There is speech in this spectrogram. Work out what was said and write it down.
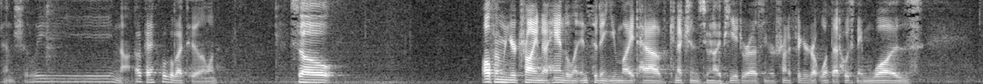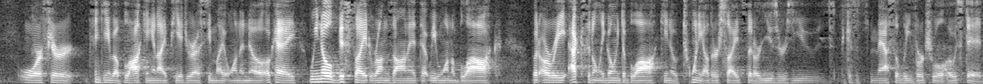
Potentially not. Okay, we'll go back to the other one. So often when you're trying to handle an incident, you might have connections to an IP address and you're trying to figure out what that host name was. Or if you're thinking about blocking an IP address, you might want to know, okay, we know this site runs on it that we want to block, but are we accidentally going to block, you know, 20 other sites that our users use because it's massively virtual hosted?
